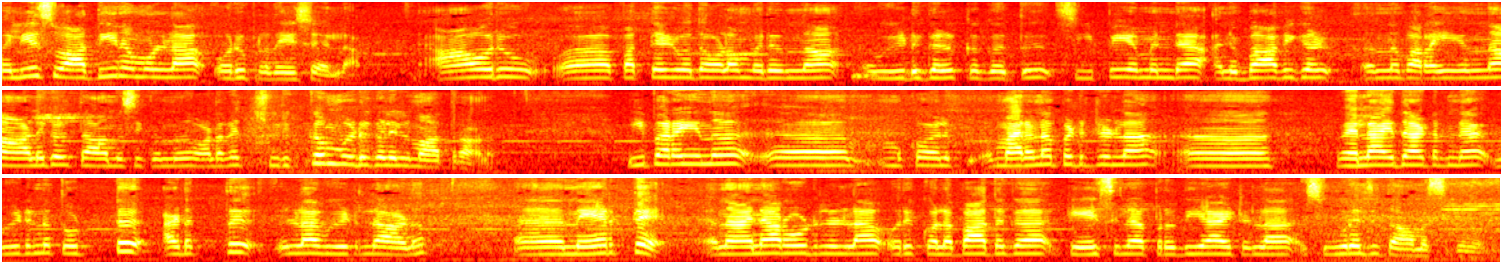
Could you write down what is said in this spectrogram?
വലിയ സ്വാധീനമുള്ള ഒരു പ്രദേശമല്ല. ആ ഒരു പത്തെഴുപതോളം വരുന്ന വീടുകൾക്കകത്ത് സി പി എമ്മിന്റെ അനുഭാവികൾ എന്ന് പറയുന്ന ആളുകൾ താമസിക്കുന്നത് വളരെ ചുരുക്കം വീടുകളിൽ മാത്രമാണ്. ഈ പറയുന്ന മരണപ്പെട്ടിട്ടുള്ള വേലായുധാട്ടന്റെ വീടിന് തൊട്ട് അടുത്ത് ഉള്ള വീട്ടിലാണ് നേരത്തെ നാനാ റോഡിലുള്ള ഒരു കൊലപാതക കേസിലെ പ്രതിയായിട്ടുള്ള സൂരജ് താമസിക്കുന്നത്.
